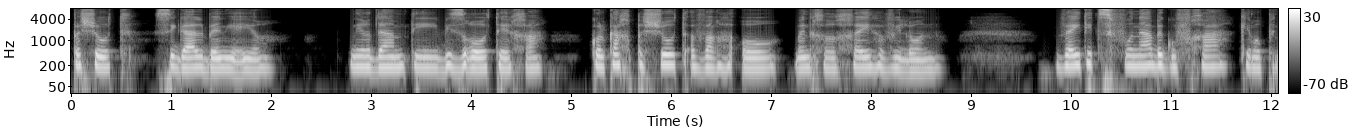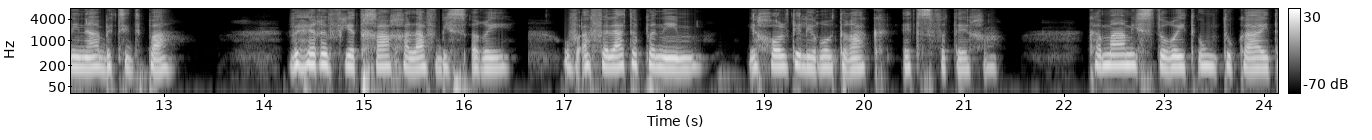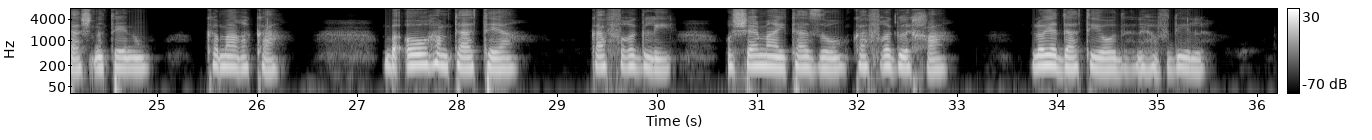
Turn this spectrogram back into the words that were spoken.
פשוט, סיגל בן יאיר. נרדמתי בזרועותיך, כל כך פשוט עבר האור בין חרכי הווילון. והייתי צפונה בגופך כמו פנינה בצדפה. והרף ידך חלף בשערי, ובאפלת הפנים יכולתי לראות רק את שפתיך. כמה מסתורית ומתוקה הייתה שנתנו, כמה רכה. באור המתעתע, כף רגלי, או שמא הייתה זו כף רגלך, לא ידעתי עוד להבדיל.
